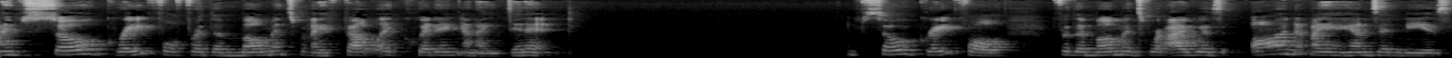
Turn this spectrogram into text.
I'm so grateful for the moments when I felt like quitting and I didn't. I'm so grateful for the moments where I was on my hands and knees,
